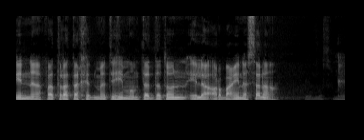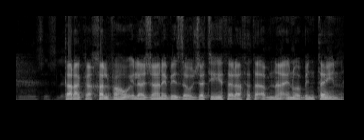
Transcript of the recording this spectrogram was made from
إن فترة خدمته ممتدة إلى أربعين سنة. ترك خلفه إلى جانب زوجته ثلاثة أبناء وبنتين.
